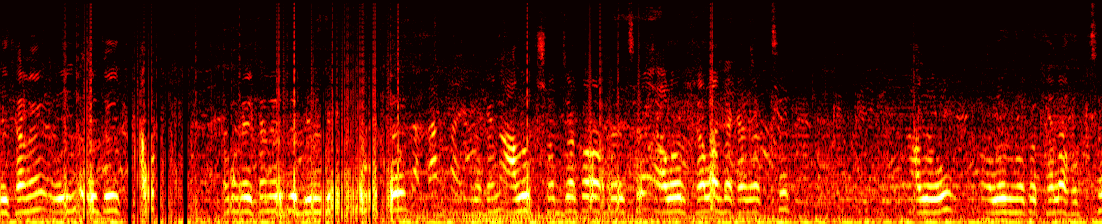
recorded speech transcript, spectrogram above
এইখানে এই এইটাই এবং এইখানে যে বিল্ডিং এখানে আলোক সজ্জা করা হয়েছে, আলোর খেলা দেখা যাচ্ছে। আলো, আলোর মতো খেলা হচ্ছে।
